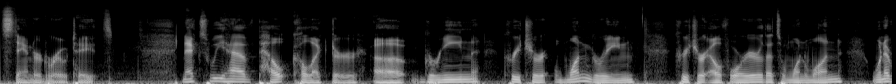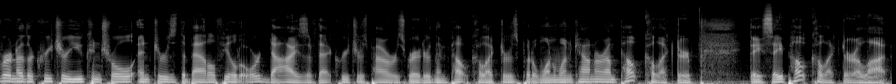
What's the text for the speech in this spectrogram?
standard rotates. Next, we have Pelt Collector, uh, green creature, one green creature elf warrior. That's a 1 1. Whenever another creature you control enters the battlefield or dies, if that creature's power is greater than Pelt Collector's, put a 1 1 counter on Pelt Collector. They say Pelt Collector a lot.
